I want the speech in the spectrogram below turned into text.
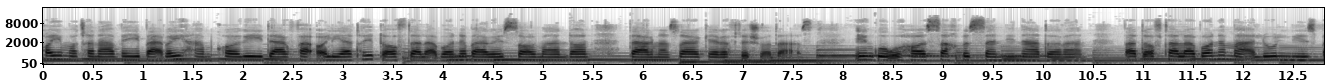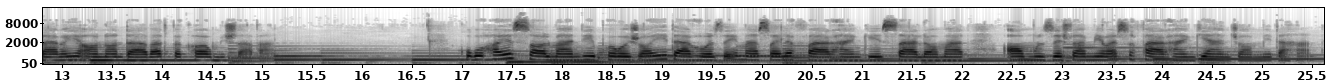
های متنوعی برای همکاری در فعالیت‌های داوطلبانه برای سالمندان در نظر گرفته شده است. این ها سقف سنی ندارند و داوطلبان معلول نیز برای آنان دعوت به کار می‌شوند. گروه های سالمندی پروژههایی در حوزه مسائل فرهنگی، سلامت، آموزش و میراث فرهنگی انجام می دهند.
